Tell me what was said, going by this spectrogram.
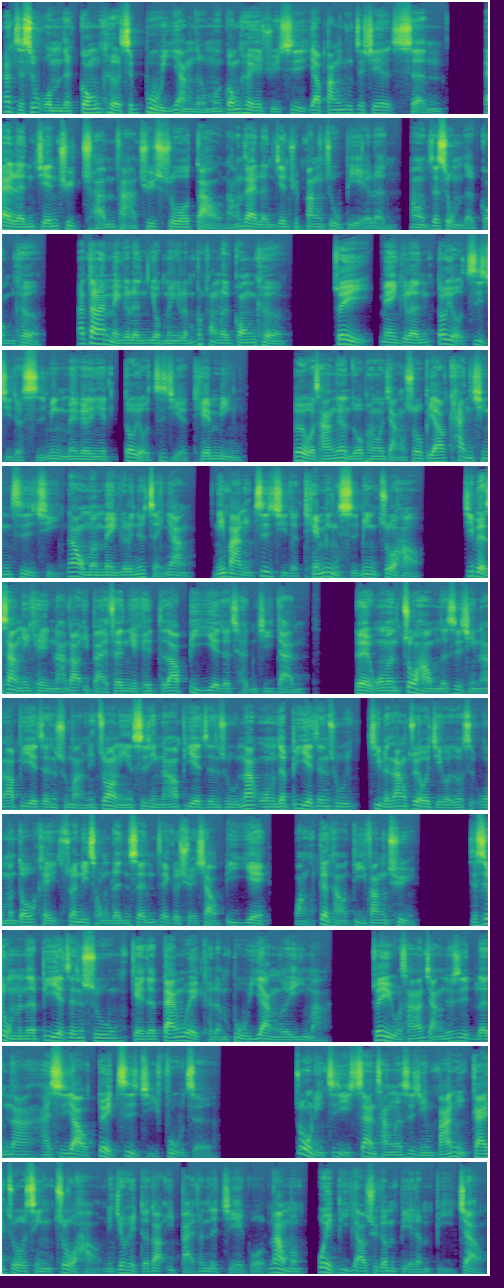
那只是我们的功课是不一样的。我们功课也许是要帮助这些神在人间去传法、去说道，然后在人间去帮助别人。哦，这是我们的功课。那当然，每个人有每个人不同的功课，所以每个人都有自己的使命，每个人也都有自己的天命。所以我常常跟很多朋友讲说，不要看清自己。那我们每个人就怎样？你把你自己的天命使命做好，基本上你可以拿到一百分，也可以得到毕业的成绩单。对我们做好我们的事情，拿到毕业证书嘛？你做好你的事情，拿到毕业证书，那我们的毕业证书基本上最后结果都是我们都可以顺利从人生这个学校毕业，往更好的地方去。只是我们的毕业证书给的单位可能不一样而已嘛。所以我常常讲，就是人呢，还是要对自己负责，做你自己擅长的事情，把你该做的事情做好，你就可以得到一百分的结果。那我们未必要去跟别人比较。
